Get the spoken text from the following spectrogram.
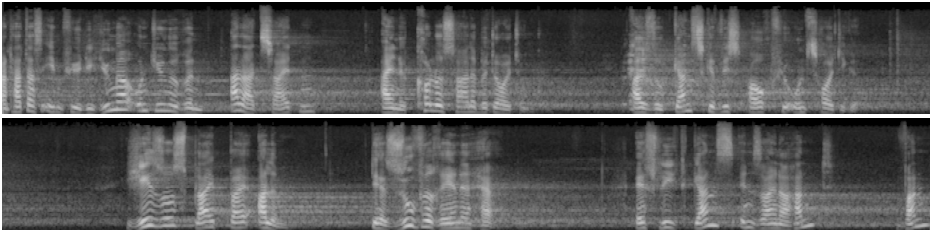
dann hat das eben für die Jünger und Jüngeren aller Zeiten eine kolossale Bedeutung. Also ganz gewiss auch für uns heutige. Jesus bleibt bei allem der souveräne Herr. Es liegt ganz in seiner Hand, wann,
